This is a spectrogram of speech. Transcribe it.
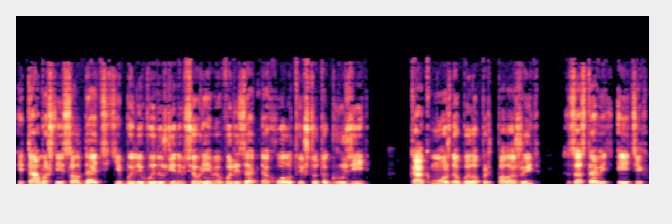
и тамошние солдатики были вынуждены все время вылезать на холод и что-то грузить. Как можно было предположить, Заставить этих,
